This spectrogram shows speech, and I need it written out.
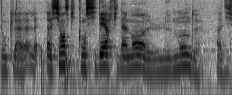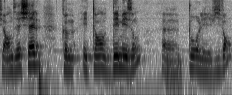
donc la, science qui considère finalement le monde à différentes échelles comme étant des maisons pour les vivants,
